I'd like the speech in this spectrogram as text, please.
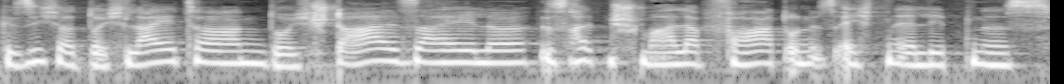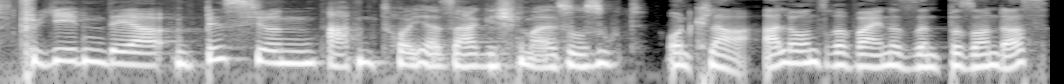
gesichert durch Leitern, durch Stahlseile. Es ist halt ein schmaler Pfad und ist echt ein Erlebnis für jeden, der ein bisschen Abenteuer, sage ich mal, so sucht. Und klar, alle unsere Weine sind besonders,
